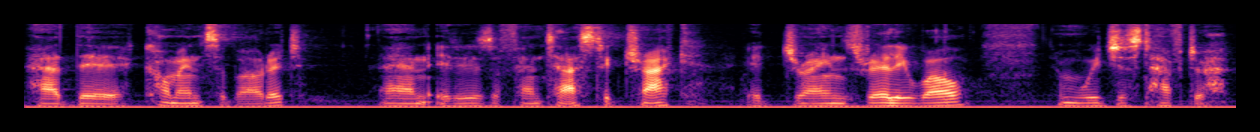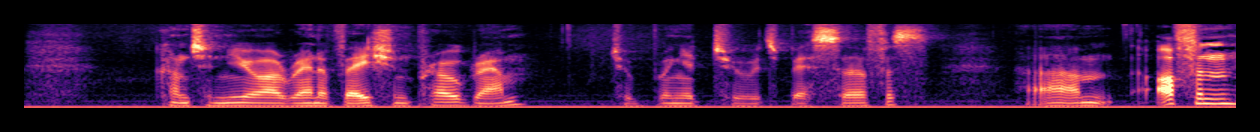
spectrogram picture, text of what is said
had their comments about it, and it is a fantastic track. It drains really well, and we just have to continue our renovation program to bring it to its best surface. Um, often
